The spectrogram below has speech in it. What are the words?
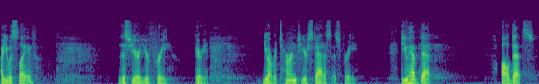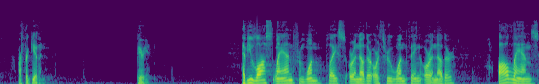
Are you a slave? This year you're free, period. You are returned to your status as free. Do you have debt? All debts are forgiven. Period. Have you lost land from one place or another or through one thing or another? All lands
